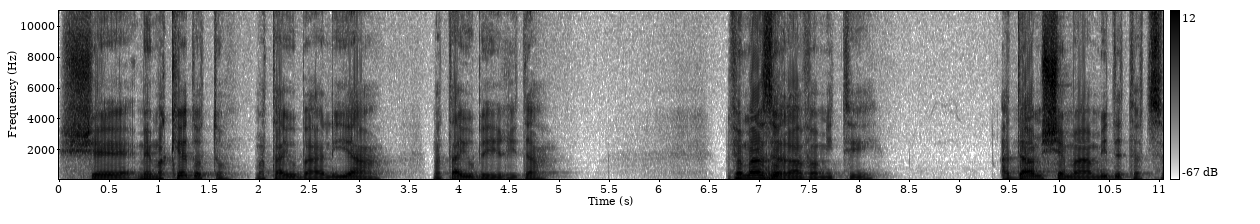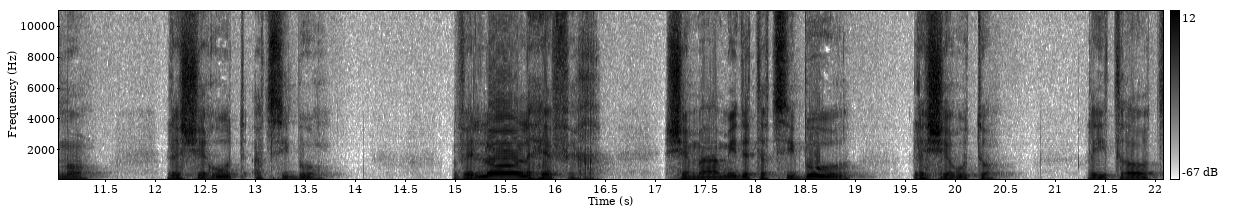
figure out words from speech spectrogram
שממקד אותו, מתי הוא בעלייה, מתי הוא בירידה. ומה זה רב אמיתי? אדם שמעמיד את עצמו לשירות הציבור, ולא להפך, שמעמיד את הציבור לשירותו. להתראות.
